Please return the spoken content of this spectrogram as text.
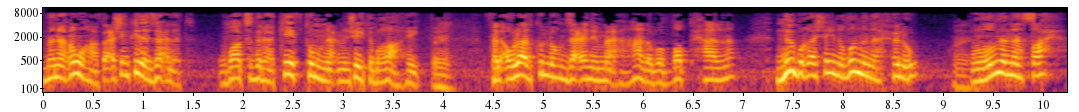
منعوها فعشان كذا زعلت. وضاق صدرها كيف تمنع من شيء تبغاه هي. فالأولاد كلهم زعلانين معها. هذا بالضبط حالنا. نبغى شيء نظن أنه حلو. ونظن أنه صح.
